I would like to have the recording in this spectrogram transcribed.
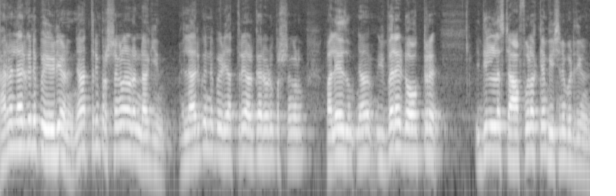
കാരണം എല്ലാവർക്കും എന്റെ പേടിയാണ്. ഞാൻ അത്രയും പ്രശ്നങ്ങൾ അവിടെ ഉണ്ടാക്കിയത്. എല്ലാവർക്കും എന്റെ പേടി. അത്രയും ആൾക്കാരോട് പ്രശ്നങ്ങളും പലതും. ഞാൻ ഇവരെ ഡോക്ടറെ ഇതിലുള്ള സ്റ്റാഫുകളൊക്കെ ഞാൻ ഭീഷണിപ്പെടുത്തിയാണ്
